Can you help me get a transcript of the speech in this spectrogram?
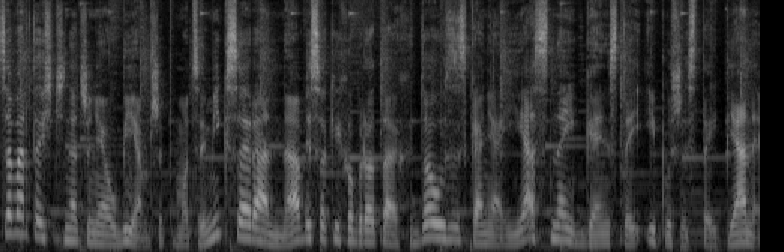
Zawartość naczynia ubijam przy pomocy miksera na wysokich obrotach do uzyskania jasnej, gęstej i puszystej piany.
